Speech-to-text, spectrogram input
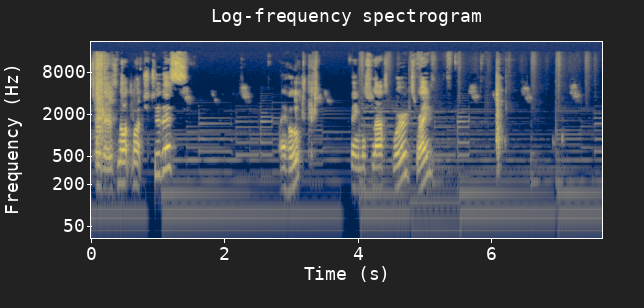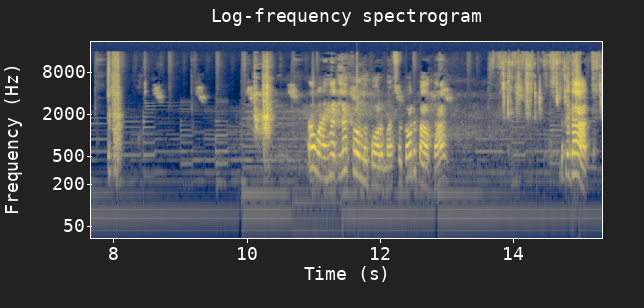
So there's not much to this, I hope. Famous last words, right? Oh, I had leca on the bottom. I forgot about that. Look at that.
